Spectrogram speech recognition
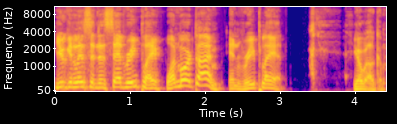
you can listen to said replay one more time and replay it. You're welcome.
